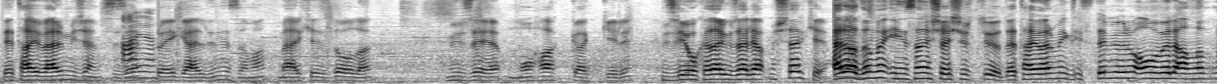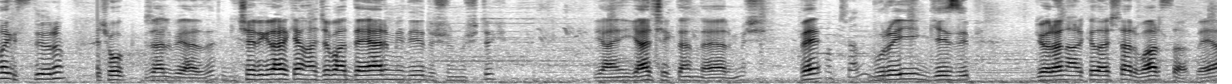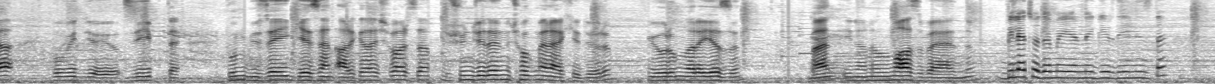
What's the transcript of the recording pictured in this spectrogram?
detay vermeyeceğim size. Aynen. Buraya geldiğiniz zaman merkezde olan müzeye muhakkak gelin. Müziği o kadar güzel yapmışlar ki her adımı insanı şaşırtıyor. Detay vermek istemiyorum ama böyle anlatmak istiyorum. Çok güzel bir yerdi. İçeri girerken acaba değer mi diye düşünmüştük. Yani gerçekten değermiş. Ve burayı gezip gören arkadaşlar varsa veya bu videoyu izleyip de bu müzeyi gezen arkadaş varsa düşüncelerini çok merak ediyorum. Yorumlara yazın. Ben inanılmaz beğendim. Bilet ödeme yerine girdiğinizde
